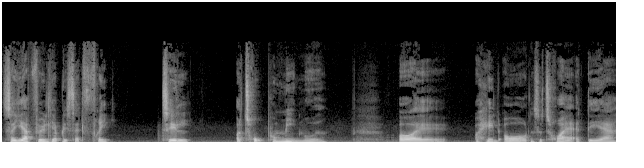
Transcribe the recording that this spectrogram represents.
så jeg følte, jeg blev sat fri til at tro på min måde. Og, øh, og helt overordnet, så tror jeg, at det er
